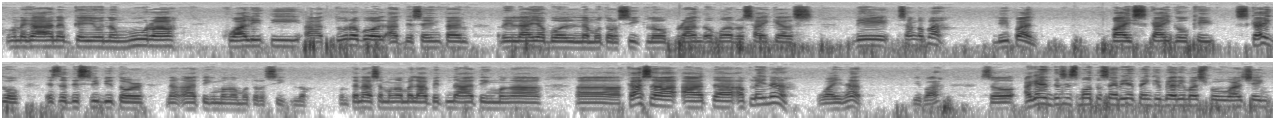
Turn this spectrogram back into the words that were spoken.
kung naghahanap kayo ng mura, quality at durable at the same time reliable na motorsiklo, brand of motorcycles, di, saan ka pa? Lipan. By Skygo, K- Skygo is the distributor ng ating mga motorsiklo. Punta na sa mga malapit na ating mga ah, kasa at ah, apply na. Why not? Di ba? So, again, this is Motoseria. Thank you very much for watching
